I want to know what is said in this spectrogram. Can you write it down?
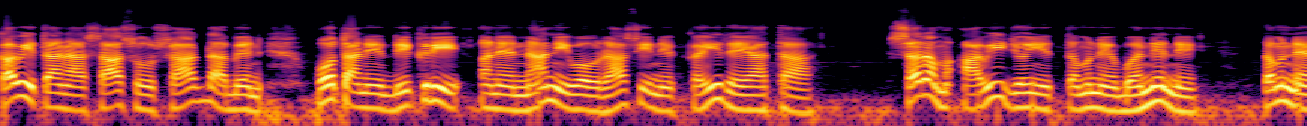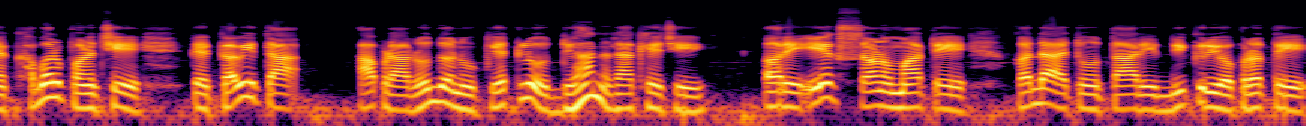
કવિતાના સાસુ શારદાબેન પોતાની દીકરી અને નાની વહુ રાશિને કહી રહ્યા હતા, શરમ આવી જોઈએ તમને બંનેને. તમને ખબર પણ છે કે કવિતા આપણા રુદ્રનું કેટલું ધ્યાન રાખે છે. અરે એક ક્ષણ માટે કદાચ હું તારી દીકરીઓ પ્રત્યે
